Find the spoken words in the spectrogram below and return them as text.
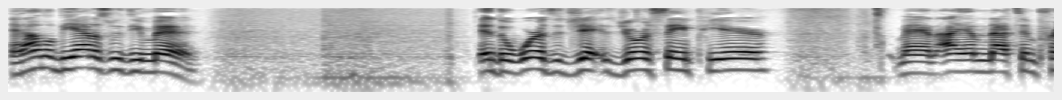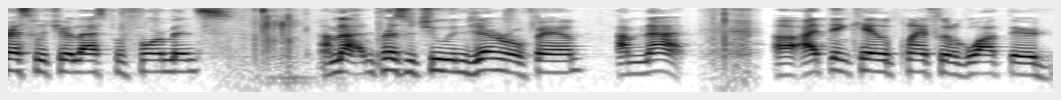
and I'm gonna be honest with you, man. In the words of J- George St. Pierre, man, I am not impressed with your last performance. I'm not impressed with you in general, fam. I'm not. Uh, I think Caleb Plant's going to go out there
